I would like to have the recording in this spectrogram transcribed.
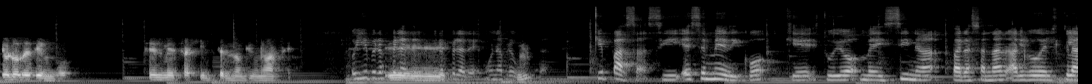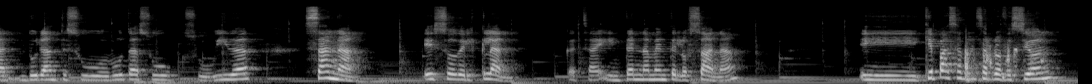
yo lo detengo. Es el mensaje interno que uno hace. Oye, pero espérate, pero eh, espérate, una pregunta. ¿Qué pasa si ese médico que estudió medicina para sanar algo del clan durante su ruta, su, su vida, sana eso del clan? ¿cachai? Internamente lo sana. ¿Y qué pasa con esa profesión?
